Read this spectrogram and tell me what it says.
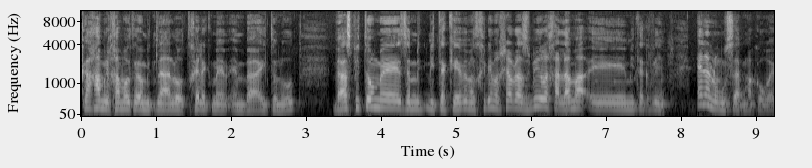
ככה המלחמות היום מתנהלות, חלק מהן הם בעיתונות, ואז פתאום אה, זה מת- מתעכב, ומתחילים עכשיו להסביר לך למה אה, מתעכבים. אין לנו מושג מה קורה,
